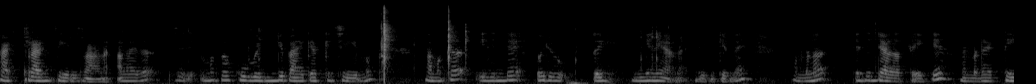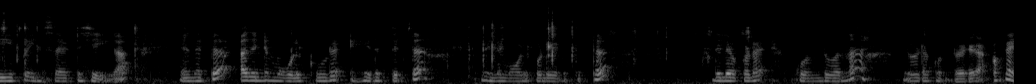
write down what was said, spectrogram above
കട്ടർ ആൻഡ് പീലറാണ് അതായത് നമുക്ക് വലിയ പാക്കൊക്കെ ചെയ്യുമ്പോൾ നമുക്ക് ഇതിന്റെ ഒരു ഇങ്ങനെയാണ് ഇതിരിക്കുന്നത് നമ്മൾ ഇതിന്റെ അകത്തേക്ക് നമ്മുടെ ടേപ്പ് ഇൻസേർട്ട് ചെയ്യുക. എന്നിട്ട് അതിന്റെ മുകളിൽ കൂടെ എടുത്തിട്ട് ഇതിന്റെ മുകളിൽ കൂടെ എടുത്തിട്ട് ഇതിലെ കൂടെ കൊണ്ടുവന്ന് ഇവിടെ കൊണ്ടുവരിക. ഓക്കെ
